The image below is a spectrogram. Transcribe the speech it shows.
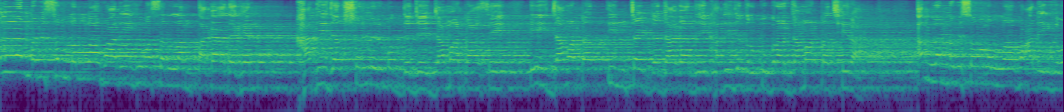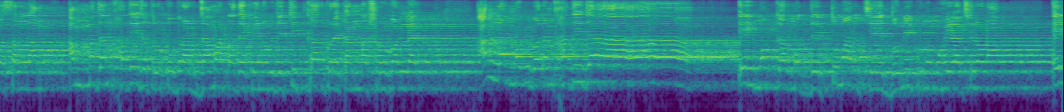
আল্লাহ নবী সাল্লাল্লাহু আলাইহি ওয়াসাল্লাম তাকায় দেখেন, খাদিজার শরীরের মধ্যে যে জামাটা আছে। এই জামাটা তিন চারটা জায়গা দিয়ে খাদিজাতুল কুবরার জামাটা ছেঁড়া। আল্লাহ নবী সাল্লাল্লাহু আলাইহি ওয়াসাল্লাম আম্মাজান খাদিজাতুল কুবরার জামাটা দেখে নবীজি চিৎকার করে কান্না শুরু করলেন। আল্লাহ নবী বলেন, খাদিজা, এই মক্কার মধ্যে তোমার চেয়ে ধনী কোনো মহিলা ছিল না। এই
